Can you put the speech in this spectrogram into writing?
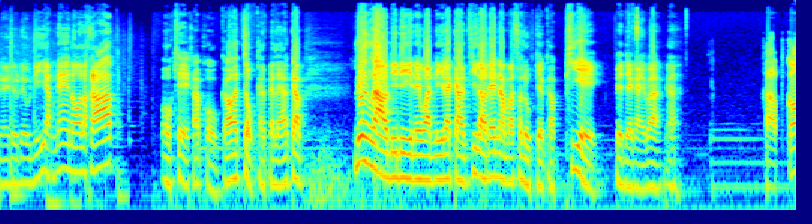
ในเร็วๆนี้อย่างแน่นอนละครับ โอเคครับผมก็จบกันไปแล้วกับ เรื่องราวดีๆ ในวันนี้และการที่เราได้นำมาสรุปเกี่ยวกับพี่เอกเป็นยังไงบ้างอะ ครับ ก็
